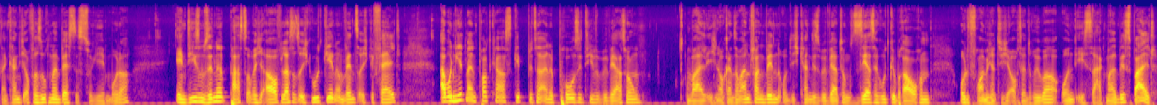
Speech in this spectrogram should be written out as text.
Dann kann ich auch versuchen, mein Bestes zu geben, oder? In diesem Sinne, passt auf euch auf, lasst es euch gut gehen und wenn es euch gefällt, abonniert meinen Podcast, gebt bitte eine positive Bewertung weil ich noch ganz am Anfang bin und ich kann diese Bewertung sehr, sehr gut gebrauchen und freue mich natürlich auch darüber. Und ich sage mal bis bald.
